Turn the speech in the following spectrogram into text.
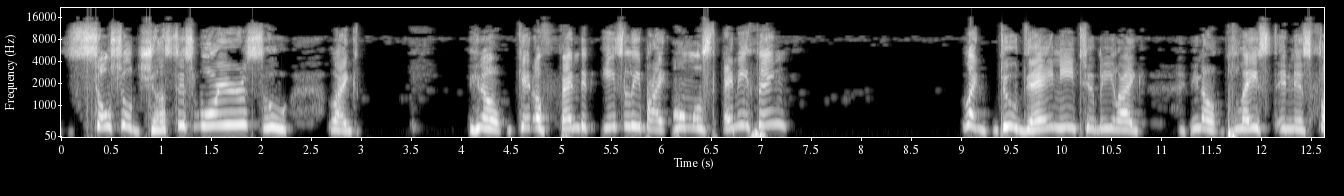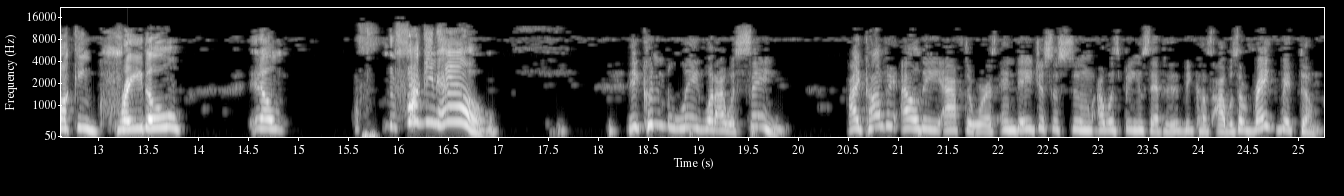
social justice warriors who, like, you know, get offended easily by almost anything? Like, do they need to be, like, you know, placed in this fucking cradle. You know, f- fucking hell. They couldn't believe what I was saying. I contacted Aldi afterwards and they just assumed I was being sensitive because I was a rape victim.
